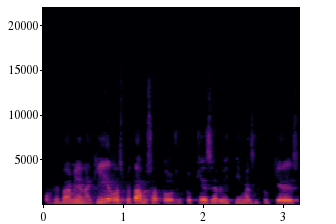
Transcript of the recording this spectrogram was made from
Porque también aquí respetamos a todos. Si tú quieres ser víctima, si tú quieres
